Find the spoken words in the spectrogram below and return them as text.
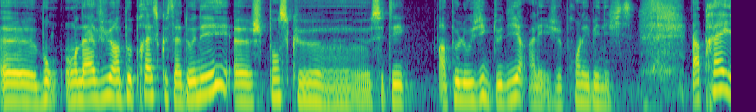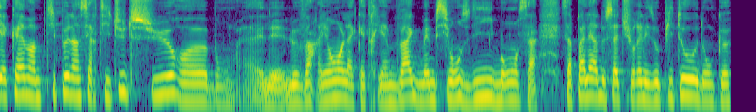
Mm. bon, on a vu à peu près ce que ça donnait. je pense que c'était un peu logique de dire allez je prends les bénéfices. Après il y a quand même un petit peu d'incertitude sur euh, bon le variant la quatrième vague même si on se dit bon ça ça pas l'air de saturer les hôpitaux donc euh,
